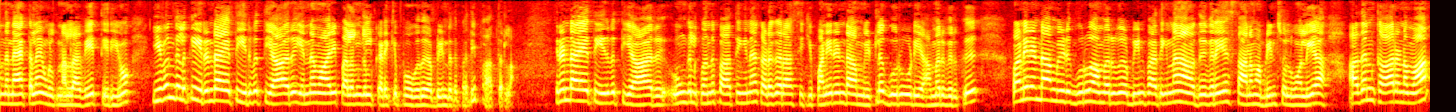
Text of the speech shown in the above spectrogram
அந்த நேக்கெல்லாம் இவங்களுக்கு நல்லாவே தெரியும். இவங்களுக்கு இரண்டாயிரத்தி இருபத்தி ஆறு என்ன மாதிரி பலன்கள் கிடைக்க போகுது அப்படின்றத பற்றி பார்த்துடலாம் இரண்டாயிரத்தி இருபத்தி ஆறு உங்களுக்கு வந்து பார்த்தீங்கன்னா கடகராசிக்கு பன்னிரெண்டாம் வீட்டில் குருவுடைய அமர்வு இருக்குது பன்னிரெண்டாம் வீடு குரு அமர்வு அப்படின்னு பார்த்தீங்கன்னா அது விரயஸ்தானம் அப்படின்னு சொல்லுவோம் இல்லையா? அதன் காரணமாக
